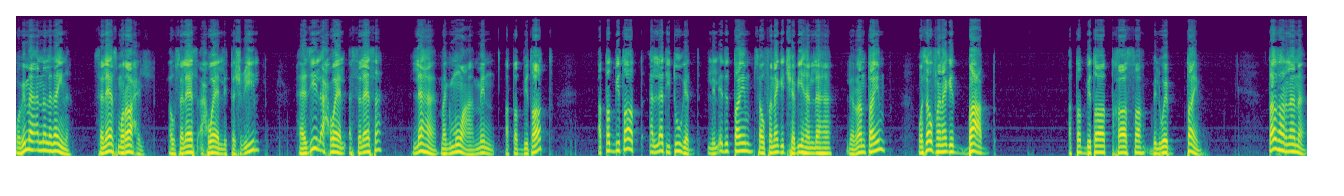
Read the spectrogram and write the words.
وبما أن لدينا ثلاث مراحل أو ثلاث أحوال للتشغيل هذه الأحوال الثلاثة لها مجموعة من التطبيقات. التطبيقات التي توجد لل edit time سوف نجد شبيها لها لل run time وسوف نجد بعض التطبيقات خاصة بال web time. تظهر لنا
